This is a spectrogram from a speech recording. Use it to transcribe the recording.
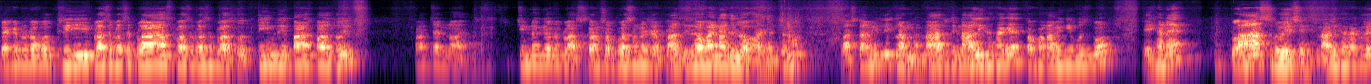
bracket উঠাবো থ্রি প্লাসে প্লাসে প্লাস প্লাসে প্লাসে প্লাস তো তিন দুই পাঁচ পাঁচ দুই পাঁচ চার নয় চিহ্ন কি হবে প্লাস কারণ সবগুলোর সামনে প্লাস দিলেও হয়, না দিলেও হয়, এর জন্য প্লাসটা আমি লিখলাম না। না যদি না লেখা থাকে, তখন আমি কি বুঝব? এখানে প্লাস রয়েছে। না লেখা থাকলে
